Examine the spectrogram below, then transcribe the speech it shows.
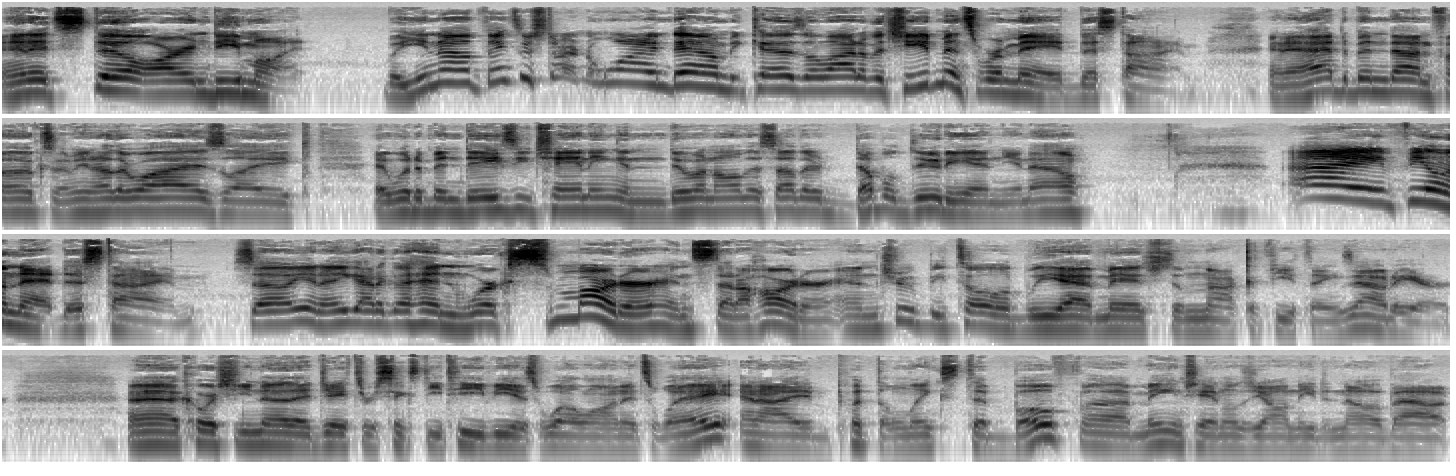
And it's still R&D month. But you know, things are starting to wind down because a lot of achievements were made this time. And it had to been done, folks. I mean, otherwise, like, it would have been daisy chaining and doing all this other double duty, and you know, I ain't feeling that this time. So, you know, you gotta go ahead and work smarter instead of harder. And truth be told, we have managed to knock a few things out here. Uh, of course, you know that J360 TV is well on its way, and I put the links to both uh, main channels y'all need to know about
